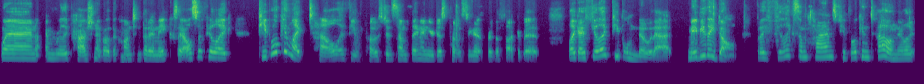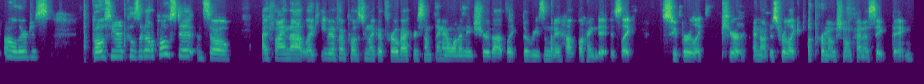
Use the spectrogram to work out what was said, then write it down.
when I'm really passionate about the content that I make because I also feel like people can like tell if you've posted something and you're just posting it for the fuck of it. Like I feel like people know that. Maybe they don't, but I feel like sometimes people can tell and they're like, "Oh, they're just posting it cuz they got to post it." And so I find that like even if I'm posting like a throwback or something, I want to make sure that like the reason that I have behind it is like super like pure and not just for like a promotional kind of sake thing.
